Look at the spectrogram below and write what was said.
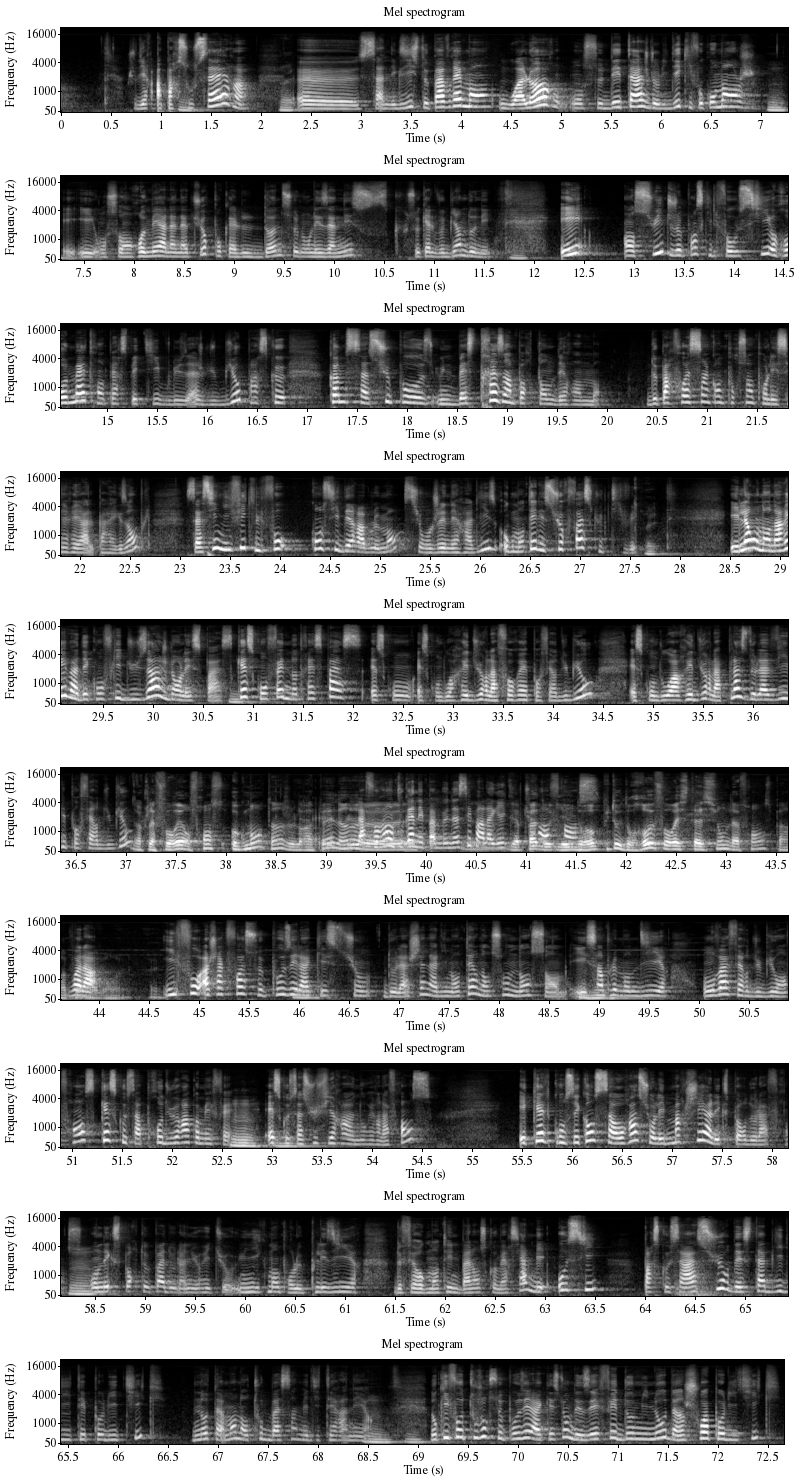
je veux dire, à part mmh. sous serre, euh, ça n'existe pas vraiment. Ou alors, on se détache de l'idée qu'il faut qu'on mange. Mm. Et, on s'en remet à la nature pour qu'elle donne, selon les années, ce qu'elle veut bien donner. Mm. Et ensuite, je pense qu'il faut aussi remettre en perspective l'usage du bio parce que, comme ça suppose une baisse très importante des rendements, de parfois 50% pour les céréales par exemple, ça signifie qu'il faut considérablement, si on le généralise, augmenter les surfaces cultivées. Et là, on en arrive à des conflits d'usage dans l'espace. Mm. Qu'est-ce qu'on fait de notre espace? Est-ce qu'on est doit réduire la forêt pour faire du bio? Est-ce qu'on doit réduire la place de la ville pour faire du bio? Donc la forêt en France augmente, hein, je le rappelle. Hein, la forêt, en tout cas, euh, n'est pas menacée par l'agriculture en France. Il y a plutôt une reforestation de la France par rapport voilà. à avant. Il faut à chaque fois se poser la mm. question de la chaîne alimentaire dans son ensemble et mm-hmm. simplement dire on va faire du bio en France, qu'est-ce que ça produira comme effet? Mm. Est-ce que ça suffira à nourrir la France? Et quelles conséquences ça aura sur les marchés à l'export de la France. Mmh. On n'exporte pas de la nourriture uniquement pour le plaisir de faire augmenter une balance commerciale, mais aussi parce que ça assure des stabilités politiques notamment dans tout le bassin méditerranéen. Mmh, mmh. Donc il faut toujours se poser la question des effets dominos d'un choix politique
